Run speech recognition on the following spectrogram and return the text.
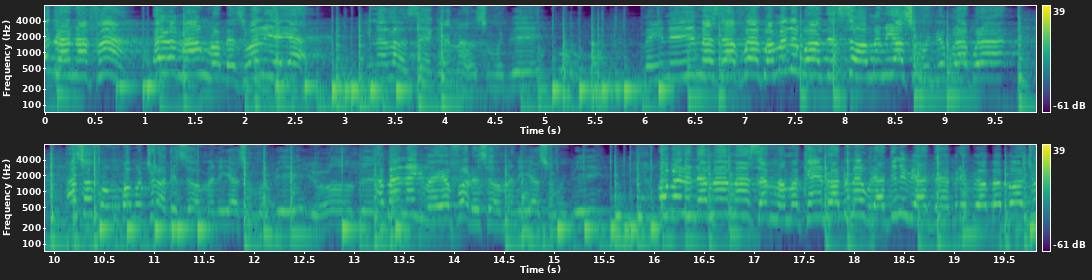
ɔdɔ anafa ɛyɛ ma ahorɔ bɛsɛ wɔreyɛyɛ nyinala ɔsɛ ghana asomdwi meyini mɛsɛfo aguamene bɔ de sɛ ɔmene yɛ asomdwe korakora asɔfo nkɔmotoro de sɛ ɔmene yɛ asomdwe abɛne adwumayɛfo de sɛ ɔmene yɛ asomdwe ɔbɛne dɛ mɛma sɛ mama kan dɛ ɔdom awurade ne wiada bere bi ɔbɛbɛ ɔto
